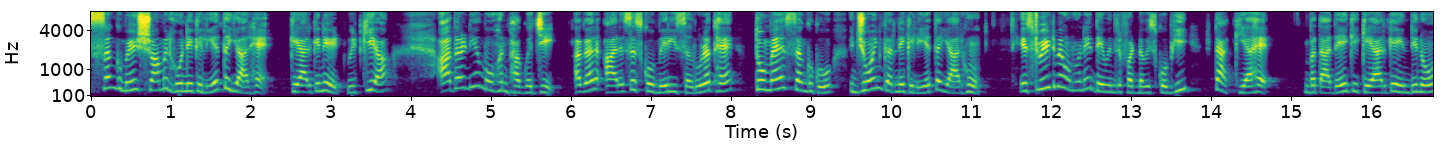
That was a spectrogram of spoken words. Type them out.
संघ में शामिल होने के लिए तैयार हैं। के आर के ने ट्वीट किया, आदरणीय मोहन भागवत जी, अगर आरएसएस को मेरी ज़रूरत है तो मैं संघ को ज्वाइन करने के लिए तैयार हूँ। इस ट्वीट में उन्होंने देवेंद्र फडणवीस को भी टैग किया है। बता दें कि के आर के इन दिनों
